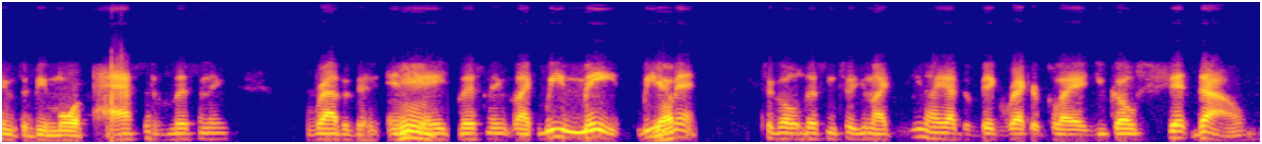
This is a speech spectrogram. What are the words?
seem to be more passive listening rather than hmm. engaged mm. listening. Like we mean, we yep. meant to go listen to you. Like you know, you have the big record player. You go sit down,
